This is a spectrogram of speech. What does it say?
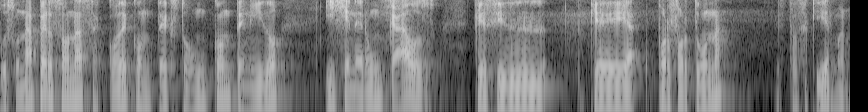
pues una persona sacó de contexto un contenido y generó un caos. Que si que por fortuna estás aquí, hermano.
